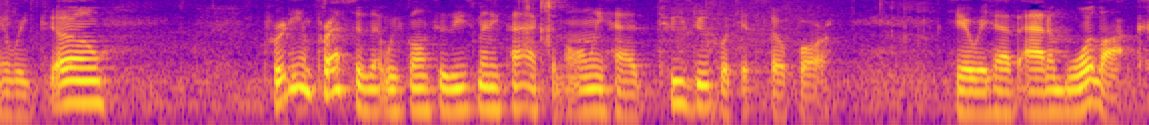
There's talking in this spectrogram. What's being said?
Here we go. Pretty impressive that we've gone through these many packs and only had two duplicates so far. Here we have Adam Warlock.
